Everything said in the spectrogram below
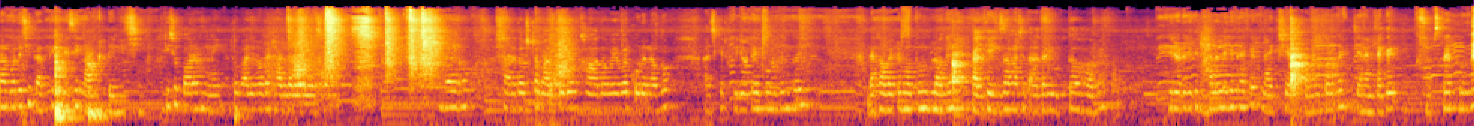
না বলেছি, তার থেকে বেশি নাক টেনেছি। কিছু করার নেই এত বাজেভাবে ঠান্ডা লেগে গেছে। যাই হোক, সাড়ে দশটা বাদ থেকে খাওয়া দাওয়া এবার করে নেব। আজকের ভিডিওটাই পর্যন্তই। দেখা হবে একটা নতুন ব্লগে কালকে এক্সাম আছে, তাড়াতাড়ি উঠতেও হবে। ভিডিওটা যদি ভালো লেগে থাকে লাইক শেয়ার কমেন্ট করবে। চ্যানেলটাকে সাবস্ক্রাইব করবে।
